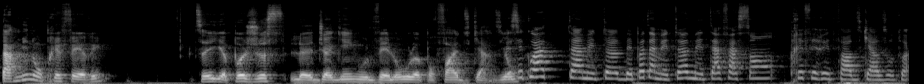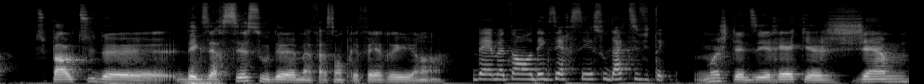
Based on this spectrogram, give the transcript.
parmi nos préférés, tu sais, il n'y a pas juste le jogging ou le vélo là, pour faire du cardio. Mais c'est quoi ta méthode? Ben pas ta méthode, mais ta façon préférée de faire du cardio, toi? Tu parles-tu de d'exercice ou de ma façon préférée en... Ben mettons d'exercice ou d'activité. Moi, je te dirais que j'aime...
